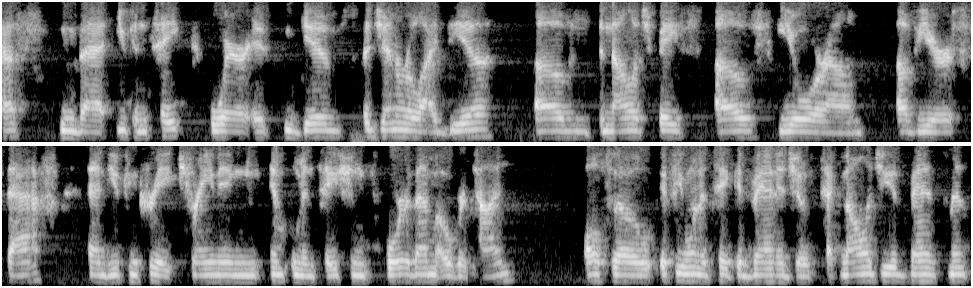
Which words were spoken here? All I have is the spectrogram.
tests that you can take where it gives a general idea of the knowledge base of your um, of your staff and you can create training implementations for them over time. Also, if you want to take advantage of technology advancements,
